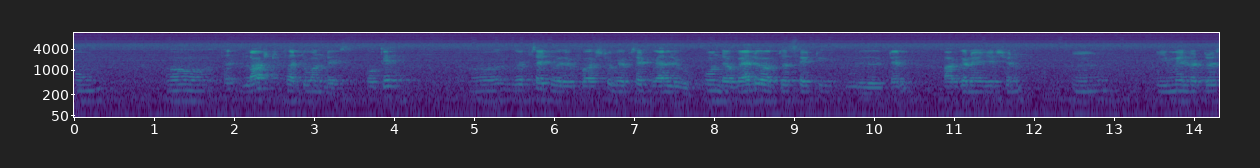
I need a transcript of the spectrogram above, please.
um, uh, last 31 days. Okay. Uh, website very first website value on the value of the site it will tell organization mm, email address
